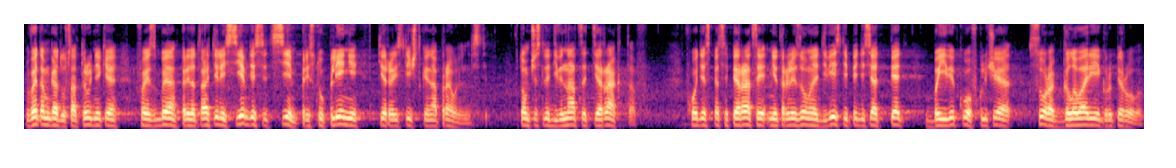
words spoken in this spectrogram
В этом году сотрудники ФСБ предотвратили 77 преступлений террористической направленности, в том числе 12 терактов. В ходе спецоперации нейтрализовано 255 боевиков, включая 40 главарей группировок.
